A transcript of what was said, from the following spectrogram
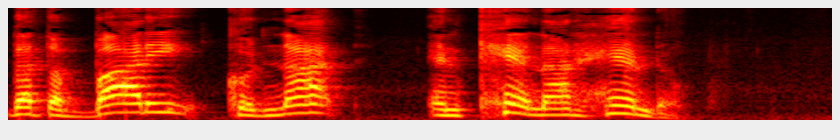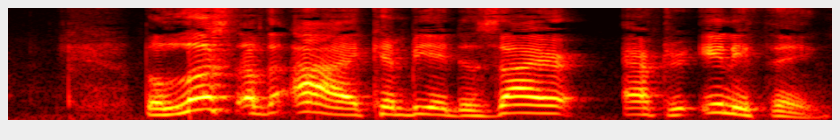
that the body could not and cannot handle. The lust of the eye can be a desire after anything,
